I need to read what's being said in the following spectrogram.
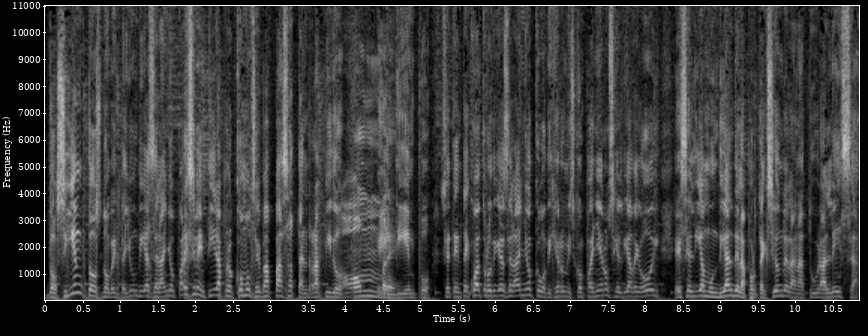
291 días del año. Parece mentira, pero cómo se va, pasa tan rápido Hombre. el tiempo. 74 días del año, como dijeron mis compañeros, y el día de hoy es el Día Mundial de la Protección de la Naturaleza.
